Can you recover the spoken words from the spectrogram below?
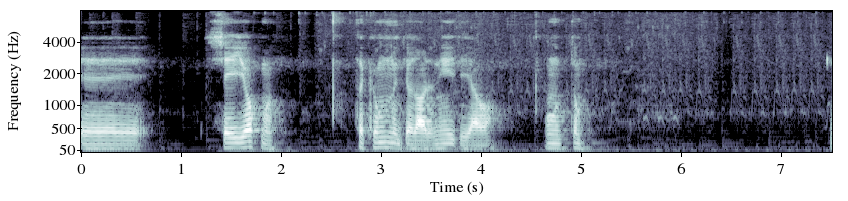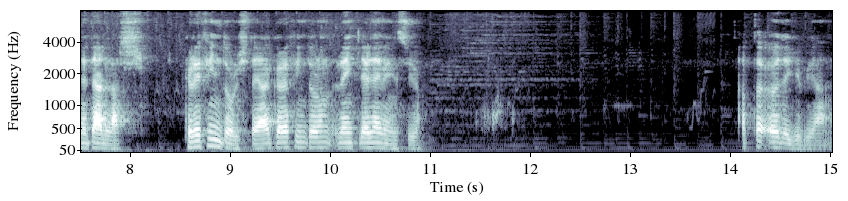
e, şeyi yok mu? Takımı mı diyorlardı? Neydi ya o? Unuttum. Ne derler? Gryffindor işte ya. Gryffindor'un renklerine benziyor. Hatta öyle gibi yani.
